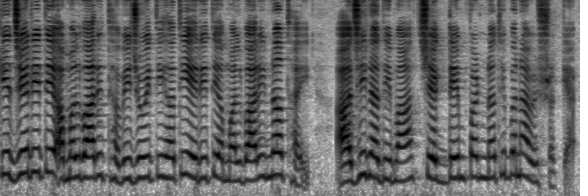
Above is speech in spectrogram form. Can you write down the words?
કે જે રીતે અમલવારી થવી જોઈતી હતી, એ રીતે અમલવારી ન થઈ. આજી નદીમાં ચેકડેમ પણ નથી બનાવી શક્યા.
